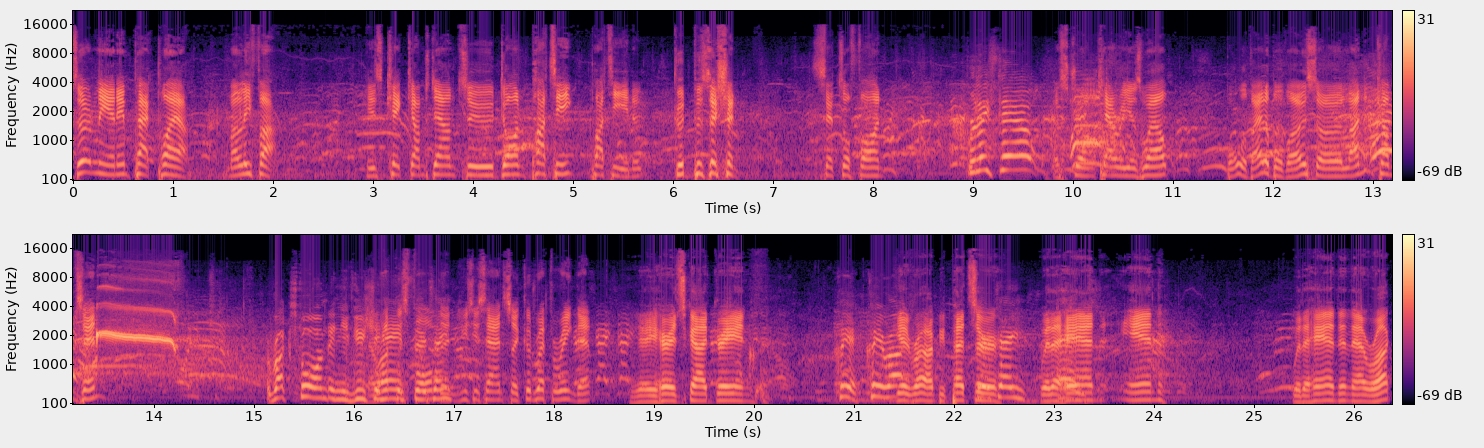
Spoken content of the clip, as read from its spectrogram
Certainly an impact player, Malifa. His kick comes down to Don Putty. Putty in a good position. Sets off on Release now. a strong carry as well. Ball available though, so London comes in. A ruck's formed and you've used The your ruck hands, is formed 13. and use his hands, so good refereeing there. Yeah, you heard Scott Green Clear, clear up. get Robbie Petzer 13, with a hand in, with a hand in that ruck,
